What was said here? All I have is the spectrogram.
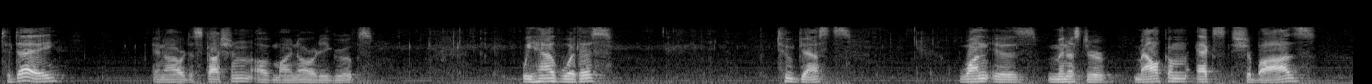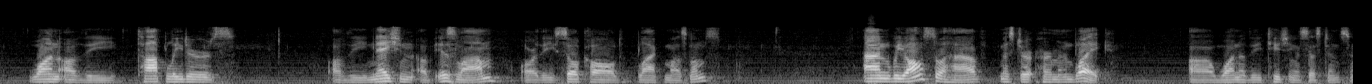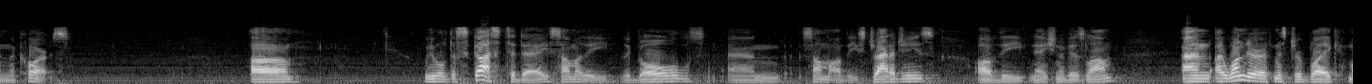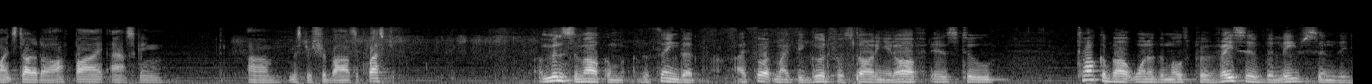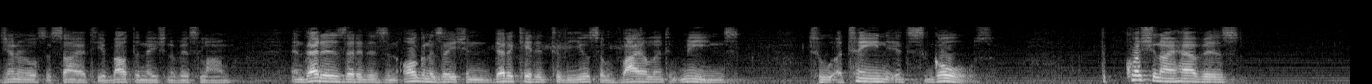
Today, in our discussion of minority groups, we have with us two guests. One is Minister Malcolm X. Shabazz, one of the top leaders of the Nation of Islam, or the so-called black Muslims. And we also have Mr. Herman Blake, uh, one of the teaching assistants in the course. Um, we will discuss today some of the, the goals and some of the strategies of the Nation of Islam. And I wonder if Mr. Blake might start it off by asking um, Mr. Shabazz a question. Uh, Minister Malcolm, the thing that I thought might be good for starting it off is to talk about one of the most pervasive beliefs in the general society about the Nation of Islam, and that is that it is an organization dedicated to the use of violent means to attain its goals. The question I have is,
